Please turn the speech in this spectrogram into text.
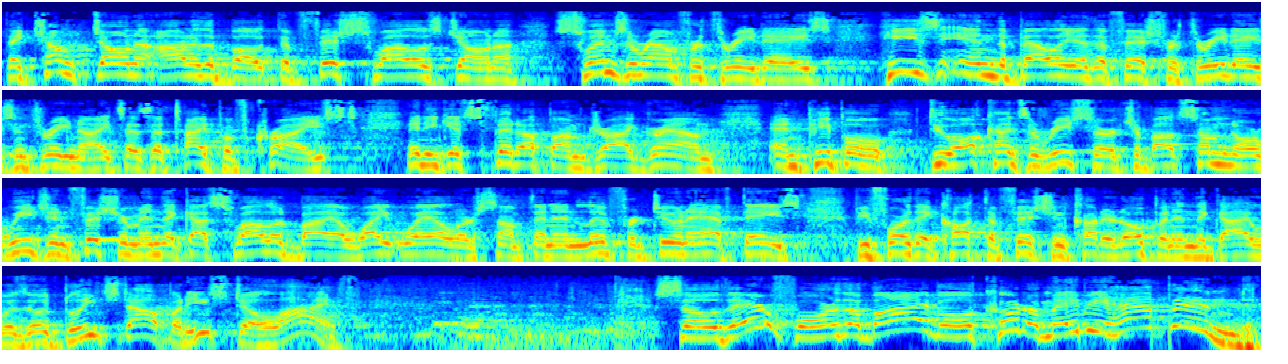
They chunk Jonah out of the boat. The fish swallows Jonah, swims around for three days. He's in the belly of the fish for three days and three nights as a type of Christ, and he gets spit up on dry ground. And people do all kinds of research about some Norwegian fisherman that got swallowed by a white whale or something and lived for two and a half days before they caught the fish and cut it open, and the guy was bleached out, but he's still alive. So therefore, the Bible could have maybe happened.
